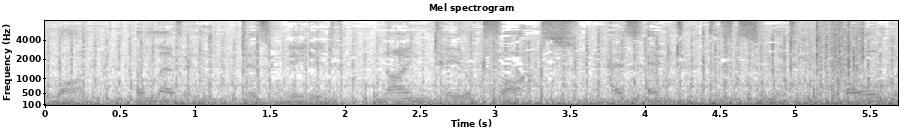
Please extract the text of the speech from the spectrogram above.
Epsilon 11, designated Nine-Tailed Fox, has entered the facility. All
